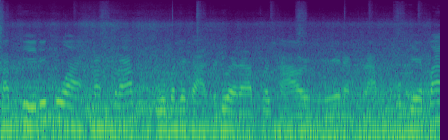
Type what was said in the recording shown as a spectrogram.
ขับขี่ดีกว่านะครับดูบรรยากาศไปด้วยนะครับเช้าๆอย่างนี้นะครับโอเคปะ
